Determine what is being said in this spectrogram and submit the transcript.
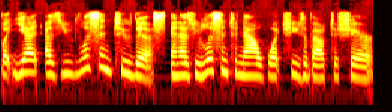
But yet, as you listen to this, and as you listen to now what she's about to share,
